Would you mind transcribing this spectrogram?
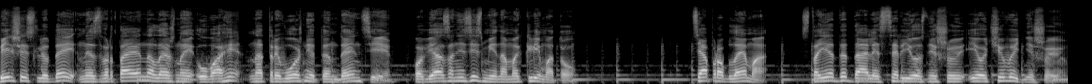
Більшість людей не звертає належної уваги на тривожні тенденції, пов'язані зі змінами клімату. Ця проблема стає дедалі серйознішою і очевиднішою,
